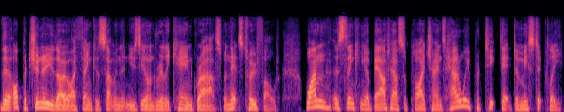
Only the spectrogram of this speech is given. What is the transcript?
The opportunity, though, I think is something that New Zealand really can grasp, and that's twofold. One is thinking about our supply chains. How do we protect that domestically?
